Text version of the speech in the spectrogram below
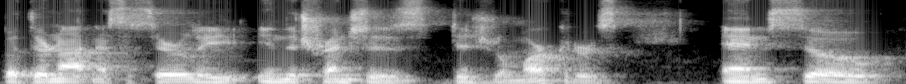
But they're not necessarily in the trenches digital marketers. And so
